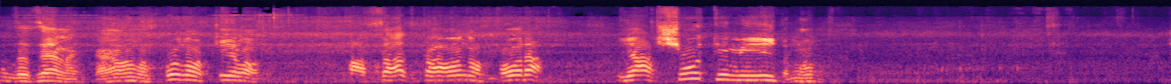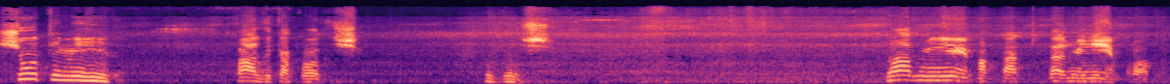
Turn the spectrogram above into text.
za zelenka, je ono, puno kilo A sad kao ono fora, ja šutim i idem. ono. Šutim i idem. Pazi kako hoćeš. Vidiš. Sad mi nije pa tako, sad mi nije problem.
